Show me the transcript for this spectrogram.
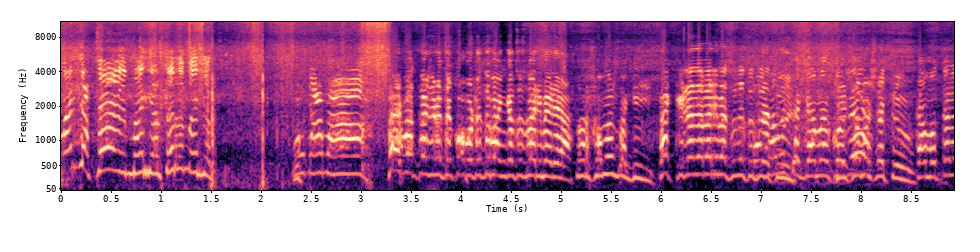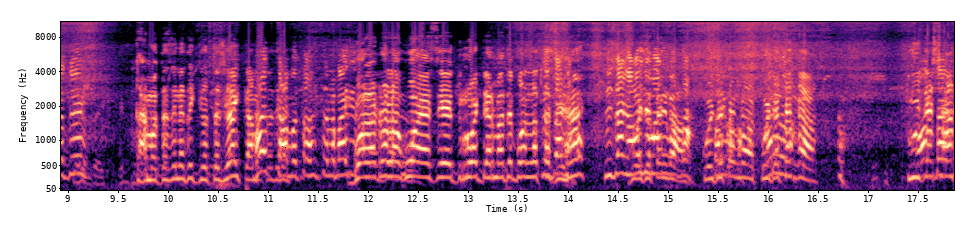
মার যাচ্ছে মার যাচ্ছে রে মার যাচ্ছে। ও বাবা। বাদ বাকি মধ্যে কবটা তো ভাঙ্গাল তো বাড়ি মেরিয়া। তোর সমস্যা কি? হ্যাঁ কিটা দে বাড়ি বাসু তুই। তুই আমার কি সমস্যা তুই কামতে না তুই? কামত না তো কি হচ্ছে? এই হ্যাঁ, কামত কামতে আসলে বাইরে গলা টলা হয়ে আছে তুই রোডের মধ্যে বললাতাছি হ্যাঁ? তুই জায়গা হয়ে টাঙ্গা কইতে টাঙ্গা কইতে টাঙ্গা। তুই যে সাত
